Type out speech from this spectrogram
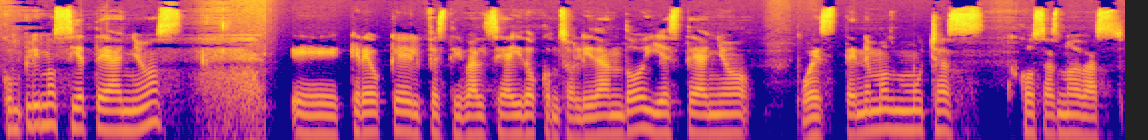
cumplimos siete años eh, creo que el festival se ha ido consolidando y este año pues tenemos muchas cosas nuevas.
